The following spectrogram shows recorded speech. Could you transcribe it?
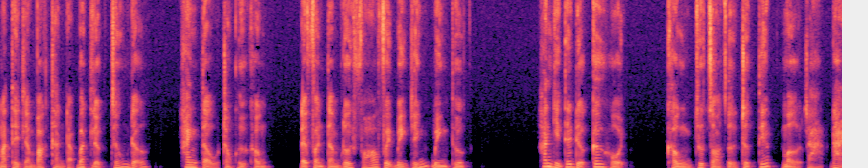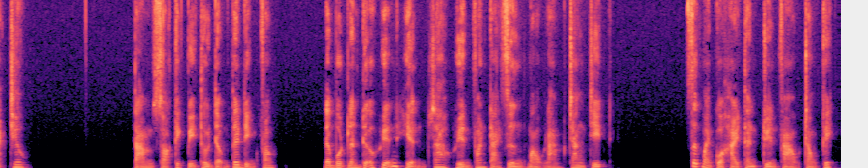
Mặt thầy lầm bác Thần đã bất lực chống đỡ, hành tẩu trong hư không, để phân tâm đối phó với binh lính bình thường. Hắn nhìn thấy được cơ hội, không chút do dự trực tiếp mở ra đại chiêu. Tam do kích bị thôi động tới đỉnh phong, đã một lần nữa huyễn hiện ra huyền văn đại dương màu lam trăng chịt, sức mạnh của hải thần truyền vào trong kích,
